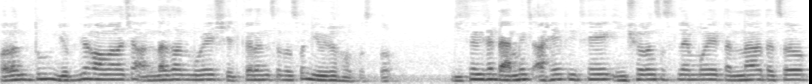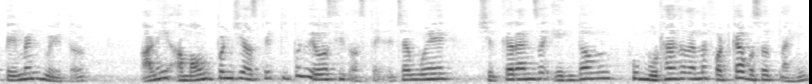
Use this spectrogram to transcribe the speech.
परंतु योग्य हवामानाच्या अंदाजांमुळे शेतकऱ्यांचं तसं नियोजन होत असतं. जिथे जिथे डॅमेज आहे तिथे इन्शुरन्स असल्यामुळे त्यांना त्याचं पेमेंट मिळतं. आणि अमाऊंट पण जी असते ती पण व्यवस्थित असते. त्याच्यामुळे शेतकऱ्यांचं एकदम खूप मोठा असा त्यांना फटका बसत नाही.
